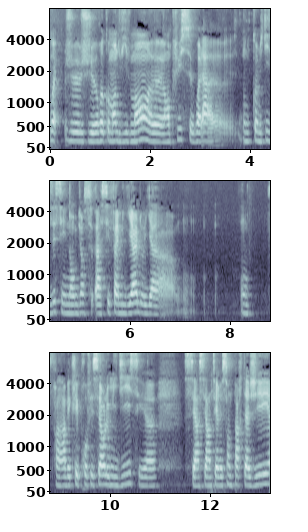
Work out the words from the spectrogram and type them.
ouais, je, je, recommande vivement. Euh, en plus, voilà, euh, comme je disais, c'est une ambiance assez familiale. Il y a, enfin, avec les professeurs le midi, c'est euh, assez intéressant de partager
